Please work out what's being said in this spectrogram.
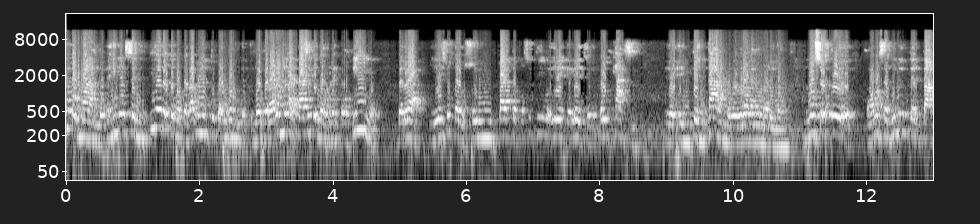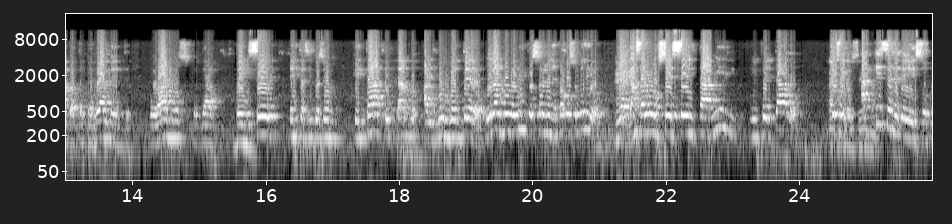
retomarlo, es en el sentido de que nos quedamos en, tu, nos quedamos en la casa y que nos recogimos, ¿verdad? Y eso causó un impacto positivo y es el hecho de que hoy casi eh, intentamos a la normalidad. No se puede, vamos a seguir intentando hasta que realmente podamos ¿verdad? vencer esta situación que está afectando al mundo entero. Mira el numerito en Estados Unidos, ya alcanzaron unos 60 mil infectados. Entonces, ¿a qué se debe eso?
